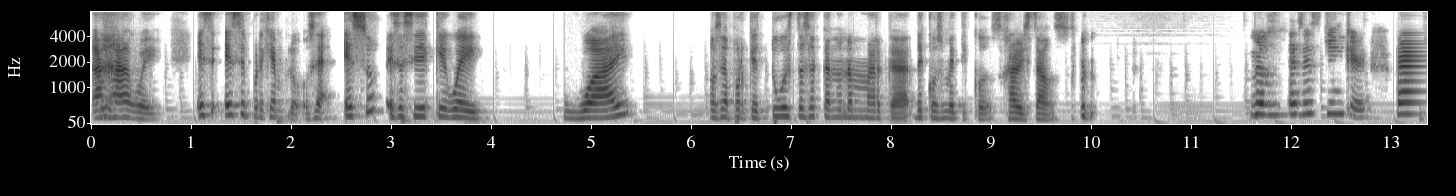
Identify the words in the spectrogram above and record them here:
Ajá, güey. Ese, ese, por ejemplo, o sea, eso es así de que, güey, why? O sea, porque tú estás sacando una marca de cosméticos, Harry Styles. No, es skincare. Pero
